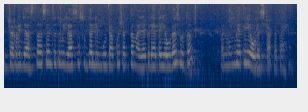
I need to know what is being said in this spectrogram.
तुमच्याकडे जास्त असेल तर तुम्ही जास्तसुद्धा लिंबू टाकू शकता. माझ्याकडे आता एवढंच होतं पण मग मी आता एवढंच टाकत आहे.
